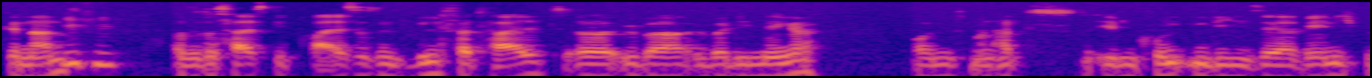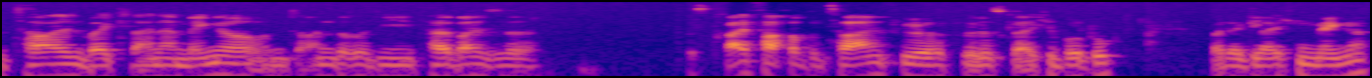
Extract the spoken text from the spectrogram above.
genannt. Mhm. Also das heißt, die Preise sind wild verteilt äh, über, über die Menge und man hat eben Kunden, die sehr wenig bezahlen bei kleiner Menge und andere, die teilweise das Dreifache bezahlen für, für das gleiche Produkt bei der gleichen Menge.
